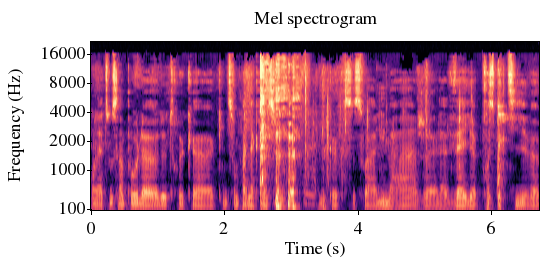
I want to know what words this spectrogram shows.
On a tous un pôle euh, de trucs euh, qui ne sont pas de la création. Donc euh, que ce soit l'image, la veille prospective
